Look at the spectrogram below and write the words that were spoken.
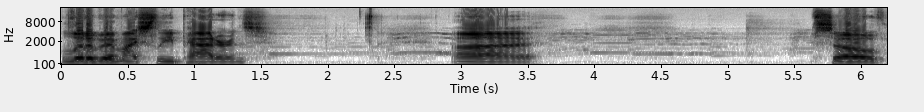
a little bit of my sleep patterns uh, so,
